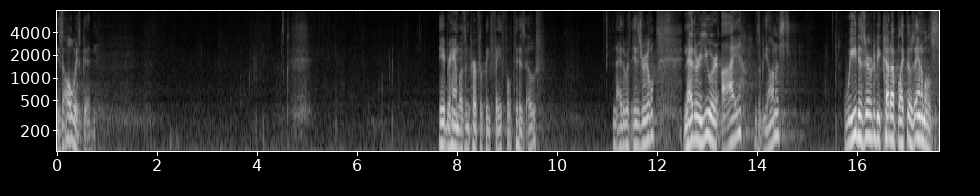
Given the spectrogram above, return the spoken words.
is always good. Abraham wasn't perfectly faithful to his oath neither with Israel, neither are you or I, let's be honest. We deserve to be cut up like those animals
